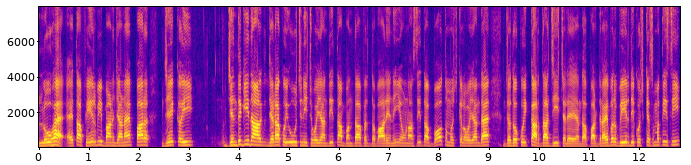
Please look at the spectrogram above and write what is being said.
ਲੋਹਾ ਹੈ, ਇਹ ਤਾਂ ਫੇਰ ਵੀ ਬਣ ਜਾਣਾ ਪਰ ਜੇ ਕੋਈ ਜ਼ਿੰਦਗੀ ਨਾਲ ਜਿਹੜਾ ਕੋਈ ਊਚ ਨੀਚ ਹੋ ਜਾਂਦੀ ਤਾਂ ਬੰਦਾ ਫਿਰ ਦੁਬਾਰੇ ਨਹੀਂ ਆਉਣਾ ਸੀ, ਤਾਂ ਬਹੁਤ ਮੁਸ਼ਕਲ ਹੋ ਜਾਂਦਾ ਜਦੋਂ ਕੋਈ ਘਰ ਦਾ ਜੀ ਚਲੇ ਜਾਂਦਾ। ਪਰ ਡਰਾਈਵਰ ਵੀਰ ਦੀ ਖੁਸ਼ਕਿਸਮਤੀ ਸੀ,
